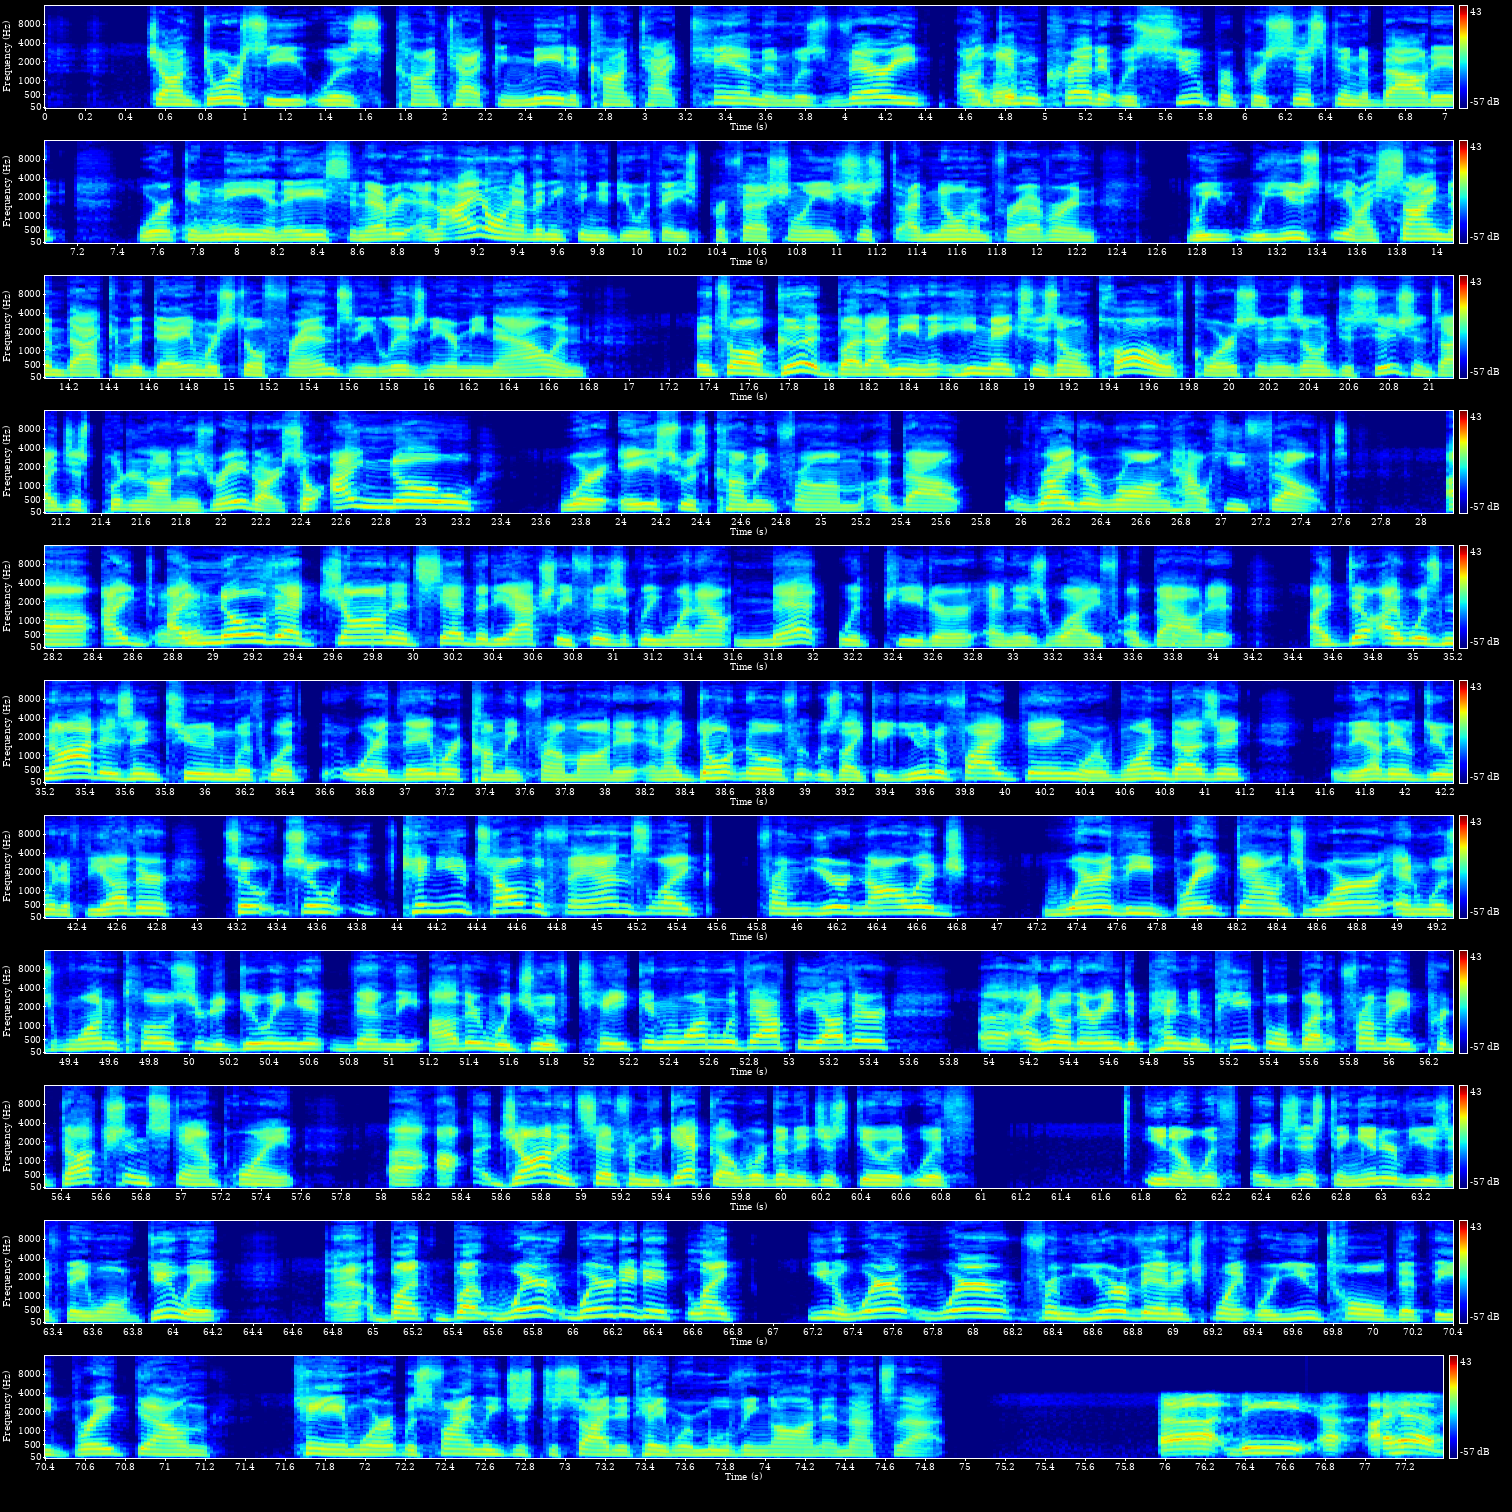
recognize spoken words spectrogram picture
John Dorsey was contacting me to contact him and was very I'll mm-hmm. give him credit was super persistent about it working mm-hmm. me and Ace and every and I don't have anything to do with Ace professionally it's just I've known him forever and we we used you know I signed him back in the day and we're still friends and he lives near me now and it's all good but I mean he makes his own call of course and his own decisions I just put it on his radar so I know where Ace was coming from about right or wrong how he felt uh, I mm-hmm. I know that John had said that he actually physically went out and met with Peter and his wife about it. I do, I was not as in tune with what where they were coming from on it, and I don't know if it was like a unified thing where one does it, the other will do it if the other. So so can you tell the fans like from your knowledge where the breakdowns were and was one closer to doing it than the other? Would you have taken one without the other? Uh, I know they're independent people, but from a production standpoint uh, uh, John had said from the get go, we're going to just do it with, you know, with existing interviews if they won't do it. Uh, but but where where did it like you know where where from your vantage point were you told that the breakdown came where it was finally just decided hey we're moving on and that's that uh, the uh, i have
